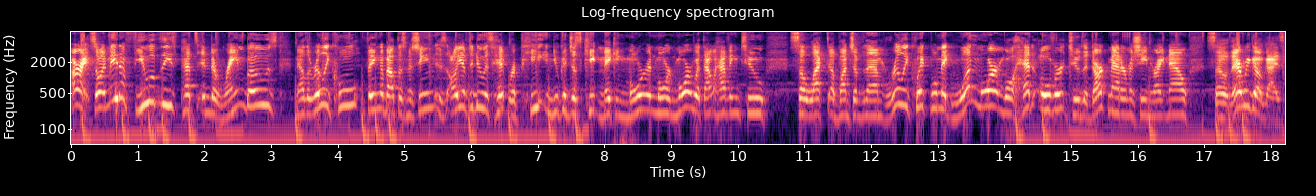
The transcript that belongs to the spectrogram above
Alright, so I made a few of these pets into rainbows. Now the really cool thing about this machine is all you have to do is hit repeat and you could just keep making more and more and more without having to select a bunch of them. Really quick, we'll make one more and we'll head over to the dark matter machine right now. So there we go, guys.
